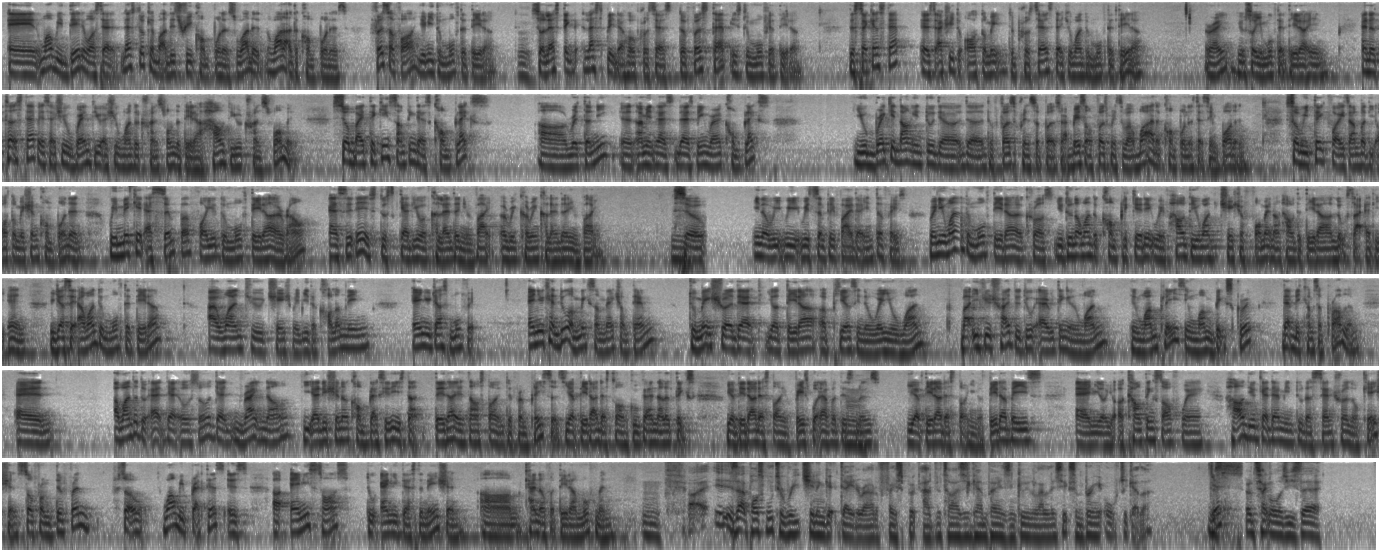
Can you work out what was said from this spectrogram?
And what we did was that let's look about these three components. What are, what are the components? First of all, you need to move the data. Mm. So let's take let's split the whole process. The first step is to move your data. The second step is actually to automate the process that you want to move the data, right? You, so you move the data in. And the third step is actually when do you actually want to transform the data? How do you transform it? So by taking something that's complex, uh, writtenly, and I mean that's that's being very complex, you break it down into the, the, the first principles, right? Based on first principle, what are the components that's important? So we take, for example, the automation component. We make it as simple for you to move data around as it is to schedule a calendar invite, a recurring calendar invite. Mm. So, you know, we, we, we simplify the interface. When you want to move data across, you do not want to complicate it with how do you want to change the format on how the data looks like at the end. You just say, I want to move the data. I want to change maybe the column name, and you just move it and you can do a mix and match of them to make sure that your data appears in the way you want. But if you try to do everything in one in one place in one big script, that becomes a problem. And I wanted to add that also that right now the additional complexity is that data is now stored in different places. You have data that's stored on Google Analytics, you have data that's stored in Facebook advertisements, mm. you have data that's stored in your database, and you know your accounting software. How do you get them into the central location? So from different so what we practice is uh, any source to any destination, um, kind of a data movement. Mm. Uh, is that possible to reach in and get data out of Facebook advertising campaigns and Google Analytics and bring it all together? yes. The technology's there.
